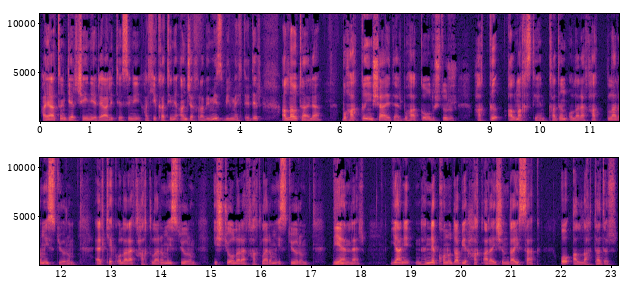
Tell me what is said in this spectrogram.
Hayatın gerçeğini, realitesini, hakikatini ancak Rabbimiz bilmektedir. Allahu Teala bu hakkı inşa eder, bu hakkı oluşturur. Hakkı almak isteyen kadın olarak haklarımı istiyorum. Erkek olarak haklarımı istiyorum. işçi olarak haklarımı istiyorum diyenler yani ne konuda bir hak arayışındaysak o Allah'tadır.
